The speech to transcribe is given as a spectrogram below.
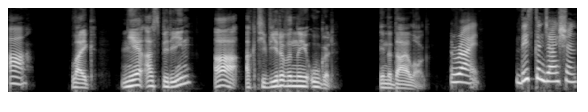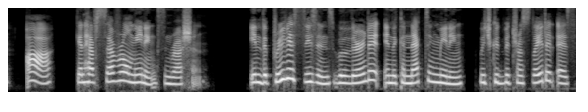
а. Like не аспирин, а активированный уголь in the dialogue. Right. This conjunction а can have several meanings in Russian. In the previous seasons, we learned it in the connecting meaning, which could be translated as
